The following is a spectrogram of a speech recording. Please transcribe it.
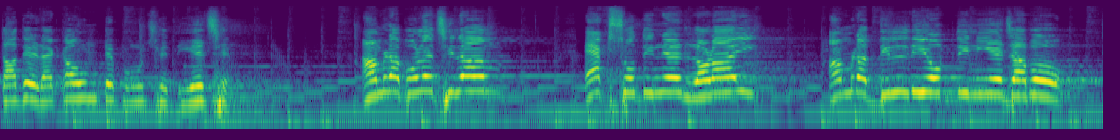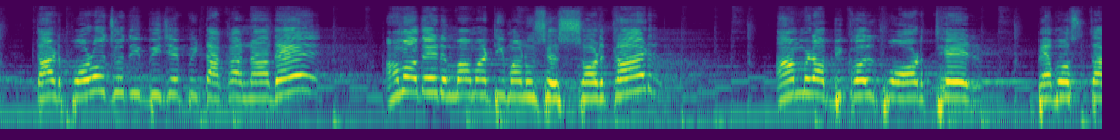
তাদের অ্যাকাউন্টে পৌঁছে দিয়েছেন। আমরা বলেছিলাম, একশো দিনের লড়াই, আমরা দিল্লি অবধি নিয়ে যাব। তারপরও যদি বিজেপি টাকা না দেয়, আমাদের মামাটি মানুষের সরকার, আমরা বিকল্প অর্থের ব্যবস্থা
